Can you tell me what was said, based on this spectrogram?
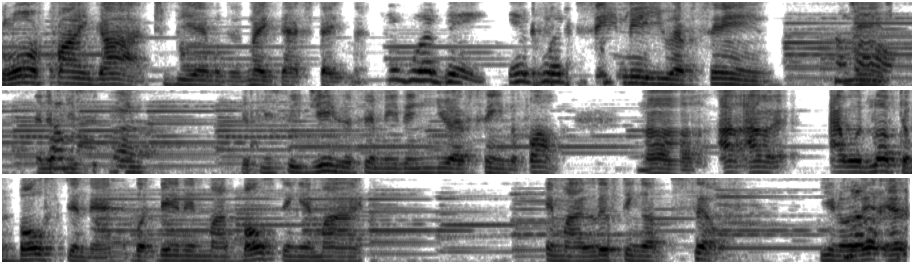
glorifying God to be able to make that statement. It would be. It if would. you see me, you have seen Come Jesus. on. And if you see on. if you see Jesus in me, then you have seen the Father. Uh, I, I I would love to boast in that, but then in my boasting, in my in my lifting up self, you know, No. there-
